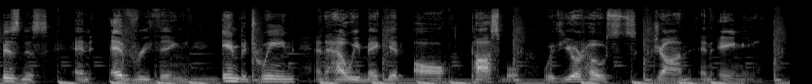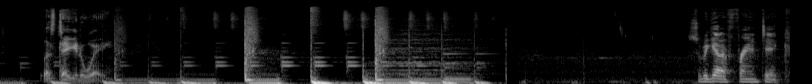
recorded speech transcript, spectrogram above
business, and everything in between, and how we make it all possible with your hosts, John and Amy. Let's take it away. So we got a frantic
